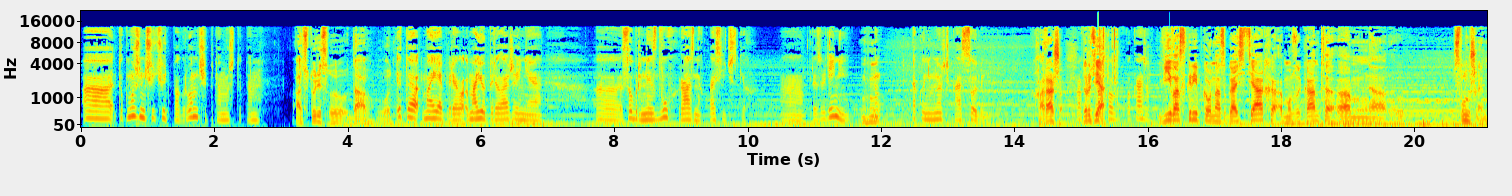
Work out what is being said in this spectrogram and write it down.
А, только можно чуть-чуть погромче, потому что там... Астурис, э, да, вот. Это моя, мое переложение, э, собранное из двух разных классических э, произведений. Мгм. Ну, такой немножечко особенный. Хорошо. По- Друзья, по- покажу. Вива Скрипка у нас в гостях, музыкант. эм, э, слушаем.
